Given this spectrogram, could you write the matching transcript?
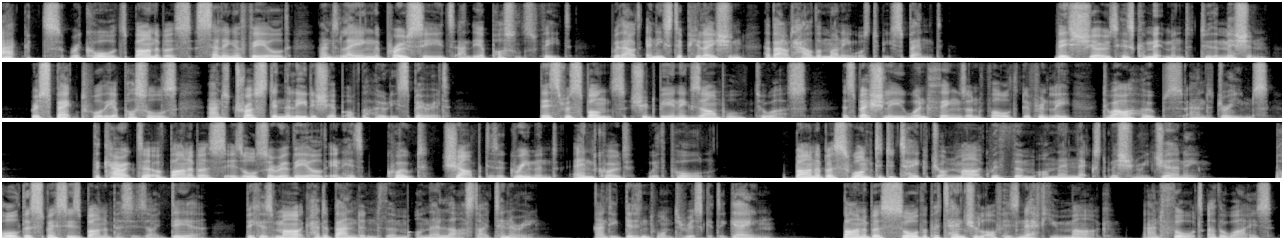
Acts records Barnabas selling a field and laying the proceeds at the apostles' feet, without any stipulation about how the money was to be spent. This shows his commitment to the mission, respect for the apostles, and trust in the leadership of the Holy Spirit. This response should be an example to us, especially when things unfold differently to our hopes and dreams. The character of Barnabas is also revealed in his quote, sharp disagreement, end quote, with Paul. Barnabas wanted to take John Mark with them on their next missionary journey. Paul dismisses Barnabas's idea because Mark had abandoned them on their last itinerary, and he didn't want to risk it again. Barnabas saw the potential of his nephew Mark and thought otherwise.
